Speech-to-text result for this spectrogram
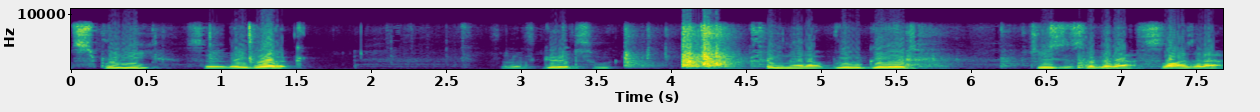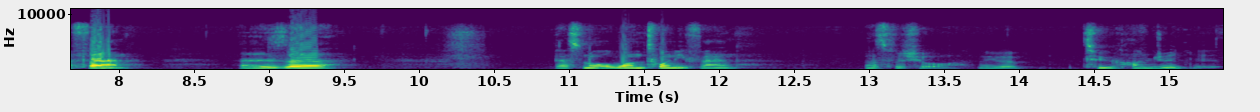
springy, so they work. So that's good. So we'll clean that up real good. Jesus, look at that size of that fan. That is uh, that's not a 120 fan. That's for sure. Maybe a 200.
